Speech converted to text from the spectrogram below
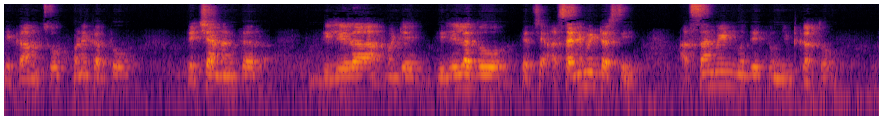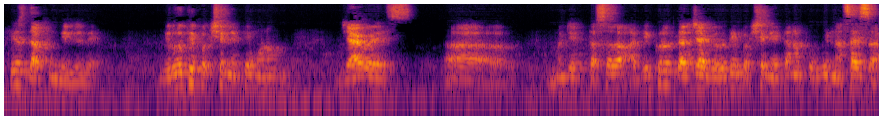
ते काम चोखपणे करतो. त्याच्यानंतर दिलेला म्हणजे दिलेला जो त्याचे असाइनमेंट असतील असाइनमेंटमध्ये तो नीट करतो. हेच दाखवून दिलेलं आहे. विरोधी पक्ष नेते म्हणून ज्यावेळेस म्हणजे तसं अधिकृत दर्जा विरोधी पक्ष नेत्यांना पूर्वी नसायचा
